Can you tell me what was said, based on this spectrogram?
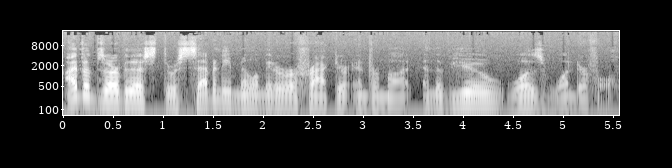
I've observed this through a 70 millimeter refractor in Vermont, and the view was wonderful.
